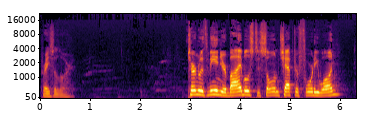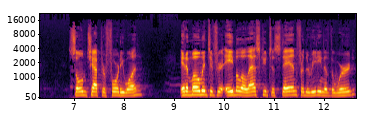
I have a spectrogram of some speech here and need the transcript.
Praise the Lord. Turn with me in your Bibles to Psalm chapter 41. Psalm chapter 41. In a moment, if you're able, I'll ask you to stand for the reading of the word.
